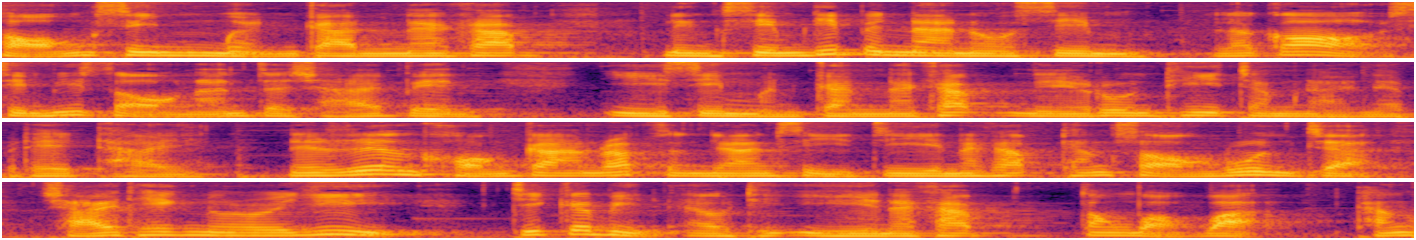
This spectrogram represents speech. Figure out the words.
2 ซิมเหมือนกันนะครับ 1 ซิมที่เป็นนาโนซิมแล้วก็ซิมที่ 2 นั้นจะใช้เป็น eSIM เหมือนกันนะครับ ในรุ่นที่จำหน่ายในประเทศไทย ในเรื่องของการรับสัญญาณ 4G นะครับ ทั้ง 2 รุ่นจะใช้เทคโนโลยี Gigabit LTE นะครับ ต้องบอกว่าทั้ง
